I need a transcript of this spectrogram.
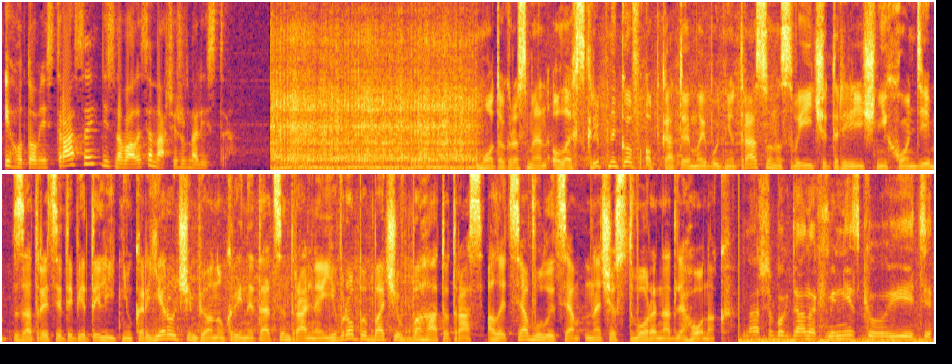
і готовність траси дізнавалися наші журналісти. Мотокросмен Олег Скрипников обкатує майбутню трасу на своїй чотирирічній Хонді. За 35-літню кар'єру чемпіон України та Центральної Європи бачив багато трас, але ця вулиця, наче створена для гонок. Наша Богдана Хмельницького, ви бачите,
